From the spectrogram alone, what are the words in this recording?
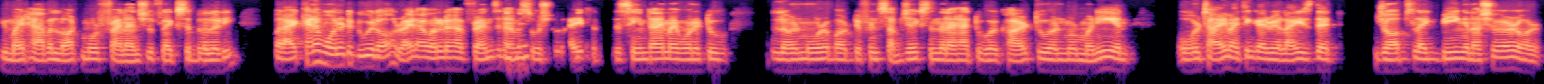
you might have a lot more financial flexibility. But I kind of wanted to do it all, right? I wanted to have friends and mm-hmm. have a mm-hmm. social life. At the same time, I wanted to learn more about different subjects, and then I had to work hard to earn more money. And over time, I think I realized that jobs like being an usher or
